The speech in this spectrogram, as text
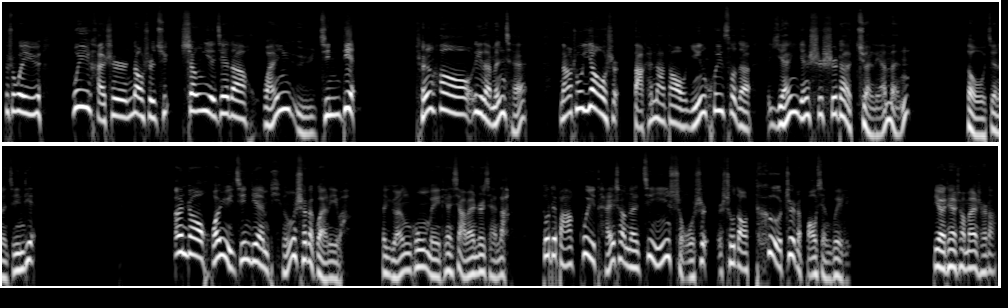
就是位于。威海市闹市区商业街的环宇金店，陈浩立在门前，拿出钥匙打开那道银灰色的严严实实的卷帘门，走进了金店。按照环宇金店平时的惯例吧，这员工每天下班之前呢，都得把柜台上的金银首饰收到特制的保险柜里。第二天上班时的，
